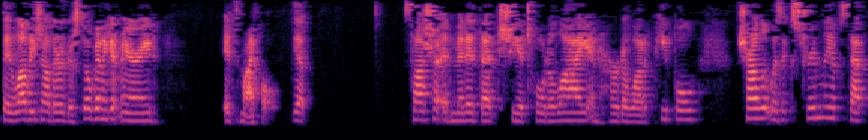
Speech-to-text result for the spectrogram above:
they love each other, they're still gonna get married, it's my fault. Yep. Sasha admitted that she had told a lie and hurt a lot of people. Charlotte was extremely upset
